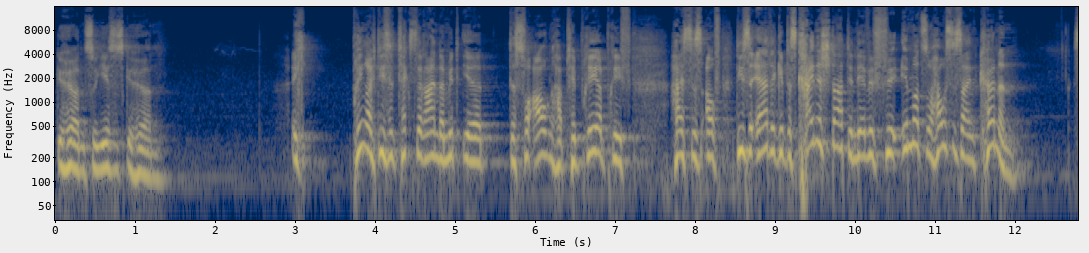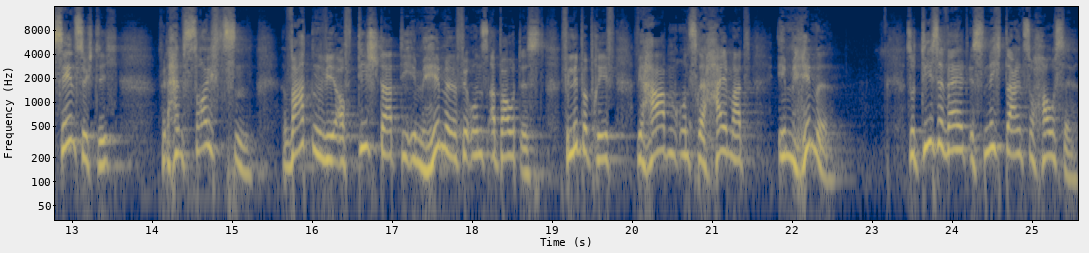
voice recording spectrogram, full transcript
gehören, zu Jesus gehören. Ich bringe euch diese Texte rein, damit ihr das vor Augen habt. Hebräerbrief heißt es, auf dieser Erde gibt es keine Stadt, in der wir für immer zu Hause sein können. Sehnsüchtig, mit einem Seufzen warten wir auf die Stadt, die im Himmel für uns erbaut ist. Philipperbrief, wir haben unsere Heimat im Himmel. So diese Welt ist nicht dein Zuhause.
